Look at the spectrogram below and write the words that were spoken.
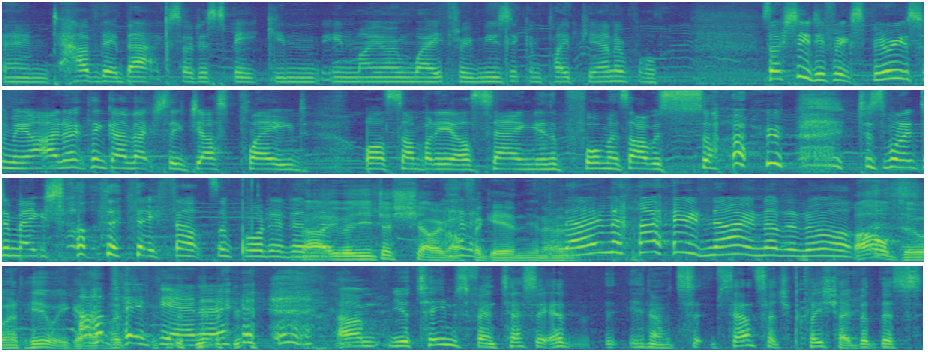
and have their back, so to speak, in, in my own way through music and play piano for them. It's actually a different experience for me. I don't think I've actually just played while somebody else sang in the performance. I was so just wanted to make sure that they felt supported. And No, that- you're just showing off again, you know. no, no, no, not at all. I'll do it. Here we go. I'll play piano. Um, your team's fantastic. Uh, You know, it sounds such a cliche, but this,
